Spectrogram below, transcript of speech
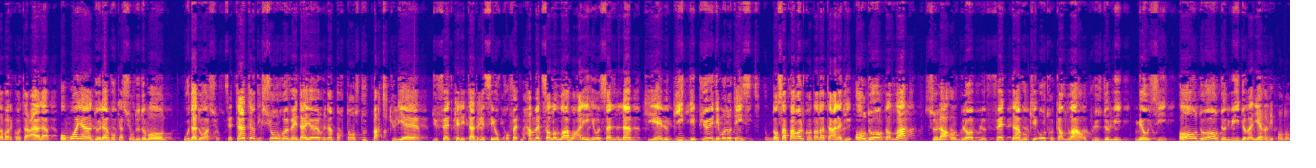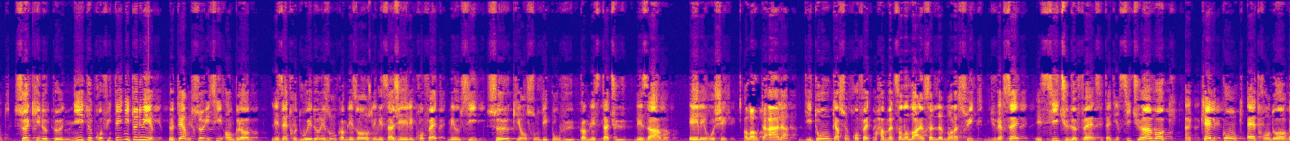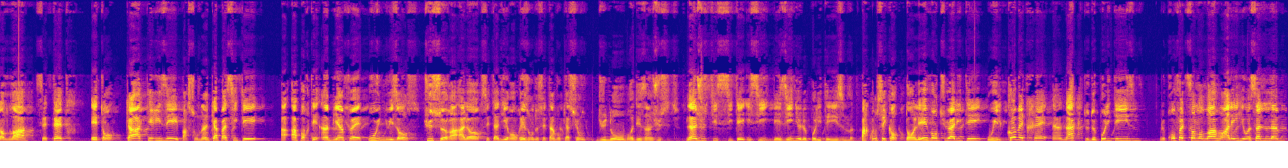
au moyen de l'invocation de demande ou d'adoration. Cette interdiction revêt d'ailleurs une importance toute particulière du fait qu'elle est adressée au prophète Muhammad sallallahu alayhi wa sallam, qui est le guide des pieux et des monothéistes. Donc dans sa parole, quand Allah ta'ala dit en dehors d'Allah, cela englobe le fait d'invoquer autre qu'Allah en plus de lui, mais aussi en dehors de lui de manière indépendante. Ce qui ne peut ni te profiter ni te nuire. Le terme ce ici englobe les êtres doués de raison comme les anges, les messagers, les prophètes, mais aussi ceux qui en sont dépourvus comme les statues, les arbres et les rochers. Allah Ta'ala dit donc à son prophète Muhammad sallallahu alayhi wa sallam dans la suite du verset, et si tu le fais, c'est-à-dire si tu invoques un quelconque être en dehors d'Allah, cet être étant caractérisé par son incapacité à apporter un bienfait ou une nuisance, tu seras alors, c'est-à-dire en raison de cette invocation, du nombre des injustes. L'injustice citée ici désigne le polythéisme. Par conséquent, dans l'éventualité où il commettrait un acte de polythéisme, le prophète sallallahu alayhi wa sallam,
